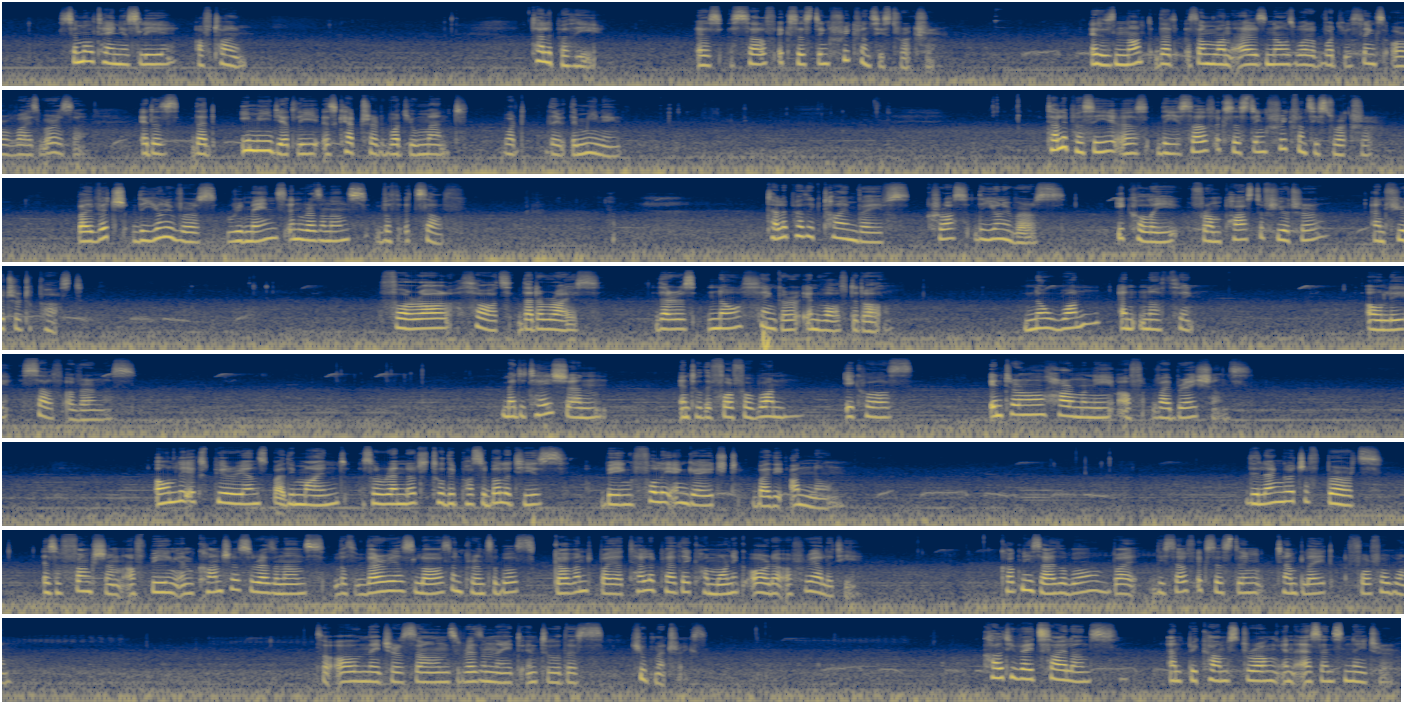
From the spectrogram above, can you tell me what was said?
simultaneously of time. Telepathy is self-existing frequency structure. It is not that someone else knows what, what you think or vice versa. It is that immediately is captured what you meant, what the, the meaning. Telepathy is the self-existing frequency structure by which the universe remains in resonance with itself. Telepathic time waves cross the universe equally from past to future and future to past. For all thoughts that arise, there is no thinker involved at all. No one and nothing. Only self awareness. Meditation into the 441 equals internal harmony of vibrations only experienced by the mind surrendered to the possibilities, being fully engaged by the unknown. The language of birds is a function of being in conscious resonance with various laws and principles governed by a telepathic harmonic order of reality, cognizable by the self existing template 441. So all nature sounds resonate into this cube matrix. Cultivate silence and become strong in essence nature.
